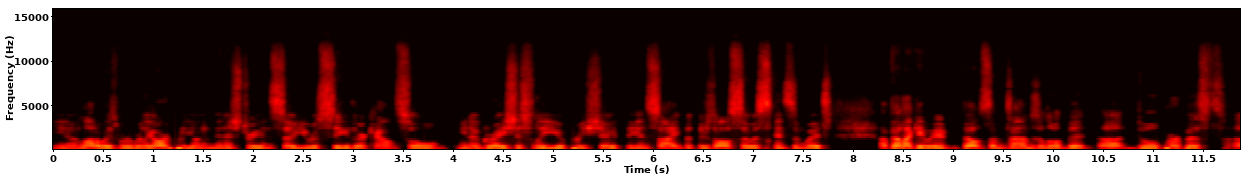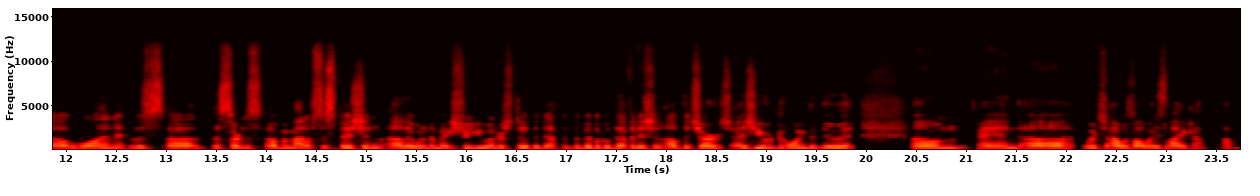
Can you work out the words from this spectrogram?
you know, in a lot of ways, we really are pretty young in ministry. And so you receive their counsel, you know, graciously. You appreciate the insight, but there's also a sense in which I felt like it, it felt sometimes a little bit uh, dual purposed. Uh, one, it was uh, a certain amount of suspicion. Uh, they wanted to make sure you understood the, defi- the biblical definition of the church as you were going to do it. Um, and uh, which I was always like, I'm, I'm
